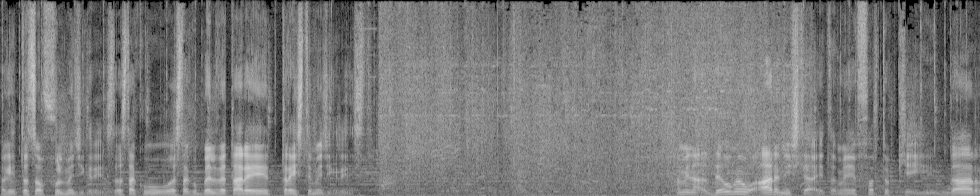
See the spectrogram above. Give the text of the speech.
Ok, toți au full magic resist. Asta cu, asta cu Belvet are 300 magic resist. I mean, deul meu are niște iteme, e foarte ok, dar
